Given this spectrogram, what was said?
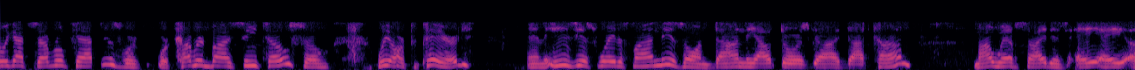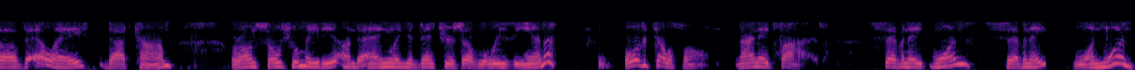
we got several captains. We're we're covered by Sea-Tow, so we are prepared. And the easiest way to find me is on dontheoutdoorsguy.com. My website is aaofla.com. We're on social media under Angling Adventures of Louisiana or the telephone 985 781 7811.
